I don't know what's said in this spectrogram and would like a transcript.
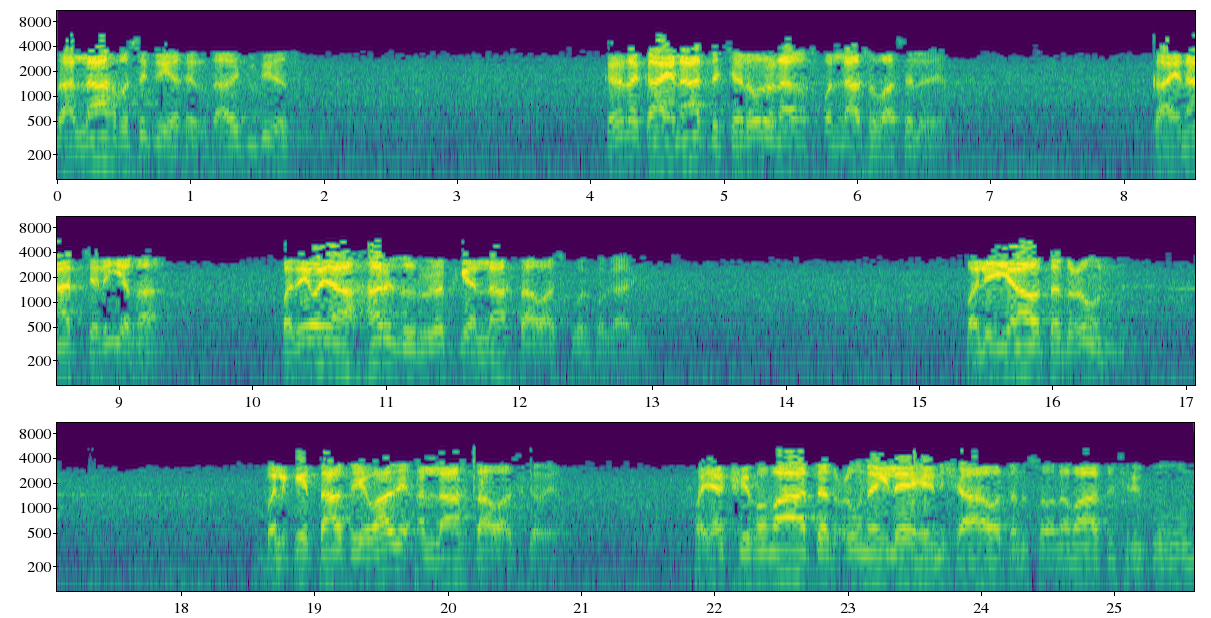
دا اللہ بس کوي اخر دا جوړي رس کړه کائنات د چلو نه خپل الله سو واصل ہے۔ کائنات چلی گا بدے وجہ ہر ضرورت کے اللہ کا آواز کو پکاری بلی یا تدرون بلکہ تاس آواز اللہ کا آواز کرے فیق شفما لے ہن شاہ و تنسون ما تشرکون.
